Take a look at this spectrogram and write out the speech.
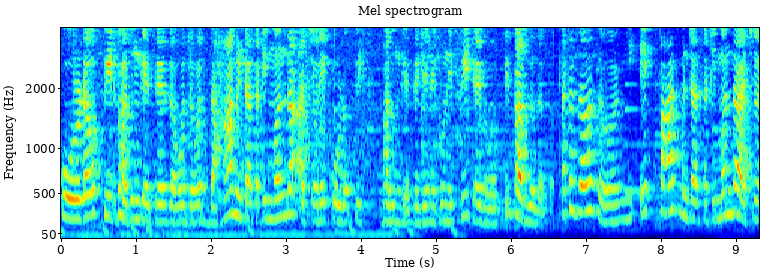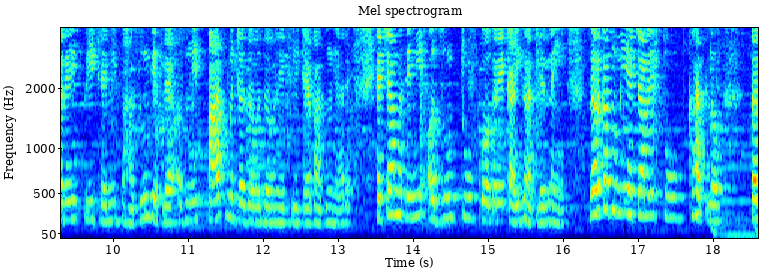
कोरडं पीठ भाजून घ्यायचं आहे जवळजवळ दहा मिनिटासाठी मंद आचेवर हे कोरडं पीठ भाजून घ्यायचं आहे जेणेकरून हे पीठ आहे व्यवस्थित भाजलं जातं. आता जवळजवळ मी एक पाच मिनिटासाठी मंद आचेवर हे पीठ आहे मी भाजून घेतलं आहे अजून मी पाच मिनिटं जवळजवळ हे पीठ आहे भाजून घेणार आहे. ह्याच्यामध्ये मी अजून तूप वगैरे काही घातलेलं नाही जर का तुम्ही ह्याच्यामध्ये तूप घातलं तर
